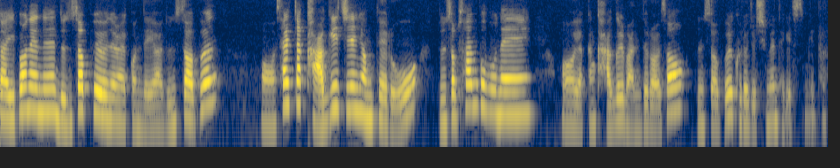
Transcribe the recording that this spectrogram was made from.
자, 이번에는 눈썹 표현을 할 건데요. 눈썹은 어, 살짝 각이 진 형태로 눈썹 산 부분에 어, 약간 각을 만들어서 눈썹을 그려주시면 되겠습니다.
